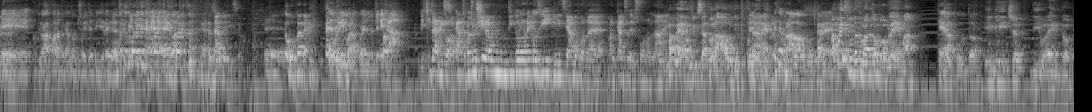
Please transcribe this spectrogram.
e continuare a farla perché tanto non ci sono i tempi di Eh, tutto Eh, sbagliato. Dai, benissimo. Eh, Comunque, vabbè. E E il primo era quello. E Ma- già, dici Già dico, cazzo. faccio uscire un titolone così, iniziamo con eh, mancanza del suono online. Ma poi hanno fissato l'audio, tutto Sì, bene. e sembrava comunque Eh, Ma poi è sfruttato un altro problema. che era appunto Il glitch di Volento.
